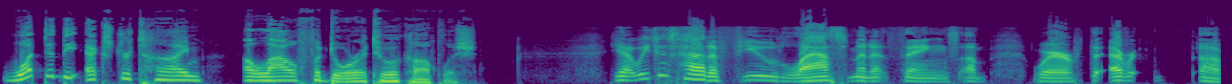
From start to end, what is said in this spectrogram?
what did the extra time allow Fedora to accomplish? Yeah, we just had a few last minute things um, where the, every, uh,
